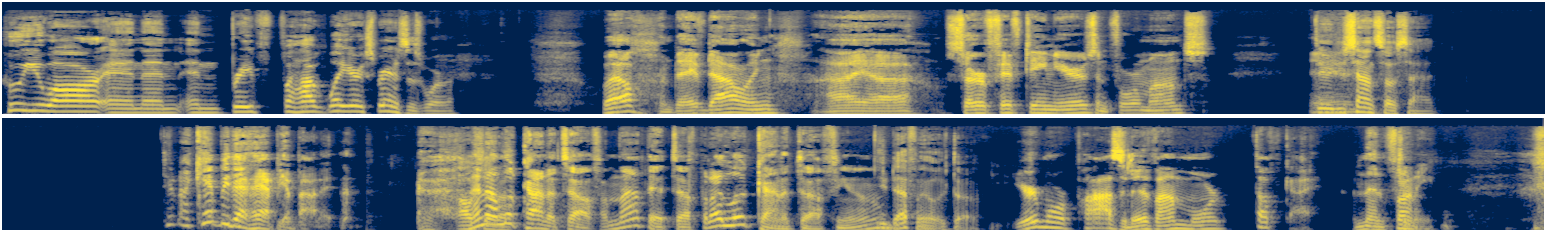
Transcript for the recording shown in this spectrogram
who you are and then and brief how what your experiences were. Well, I'm Dave Dowling. I uh, served 15 years and four months. Dude, you sound so sad. Dude, I can't be that happy about it. I'll and I look kind of tough. I'm not that tough, but I look kind of tough, you know? You definitely look tough. You're more positive. I'm more tough guy. And then funny.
